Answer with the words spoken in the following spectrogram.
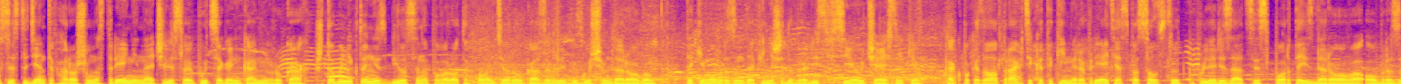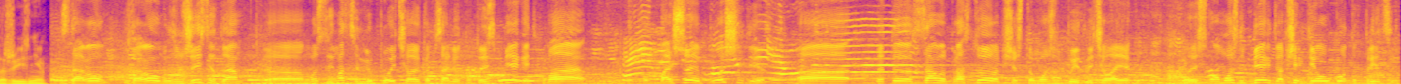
После студенты в хорошем настроении начали свой путь с огоньками в руках. Чтобы никто не сбился, на поворотах волонтеры указывали бегущим дорогу. Таким образом, до финиша добрались все участники. Как показала практика, такие мероприятия способствуют популяризации спорта и здорового образа жизни. Здоров, образом жизни, да, э, может заниматься любой человек абсолютно. То есть бегать по большой площади, э, это самое простое вообще, что может быть для человека. То есть он может бегать вообще где угодно, в принципе.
